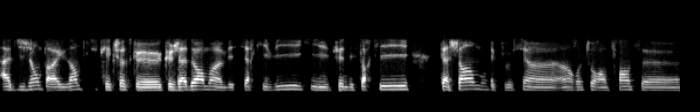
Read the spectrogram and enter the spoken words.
à Dijon par exemple. C'est quelque chose que, que j'adore, moi, un vestiaire qui vit, qui fait des sorties sa chambre et puis aussi un, un retour en France euh,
